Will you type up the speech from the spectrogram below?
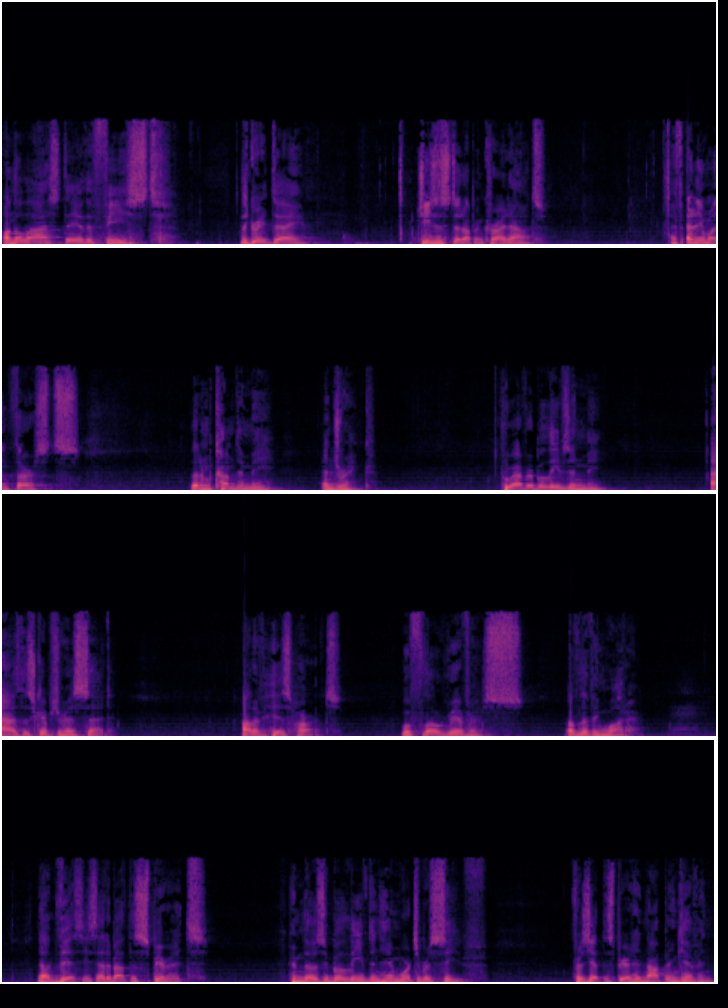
On the last day of the feast, the great day, Jesus stood up and cried out, If anyone thirsts, let him come to me and drink. Whoever believes in me, as the scripture has said, out of his heart will flow rivers of living water. Now, this he said about the Spirit, whom those who believed in him were to receive. For as yet the Spirit had not been given,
